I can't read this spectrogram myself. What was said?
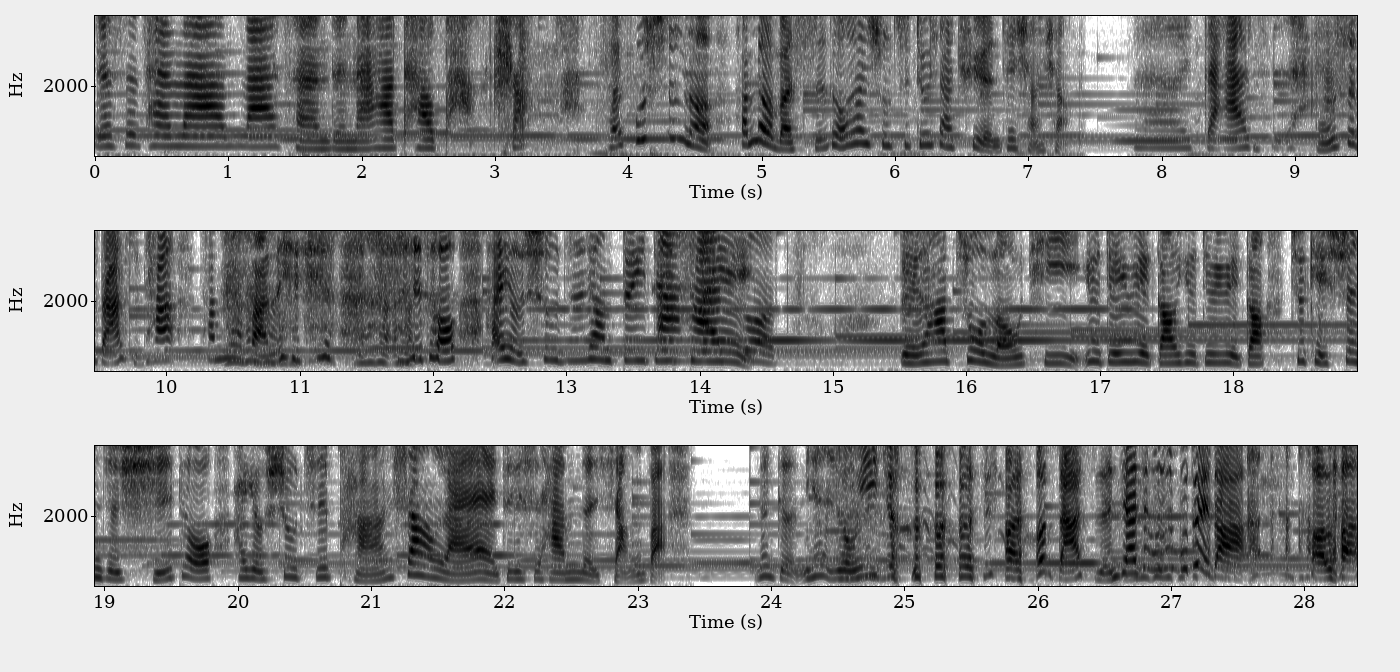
就是他拉拉绳子，然后他跑上来。才不是呢！他们要把石头和树枝丢下去。你再想想，呃，打死他？不是打死他，他们要把那些石头还有树枝这样堆堆堆。对，让他坐楼梯，越堆越高，越堆越高，就可以顺着石头还有树枝爬上来。这个是他们的想法。那个你很容易就 想要打死人家，这个是不对的。好了。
